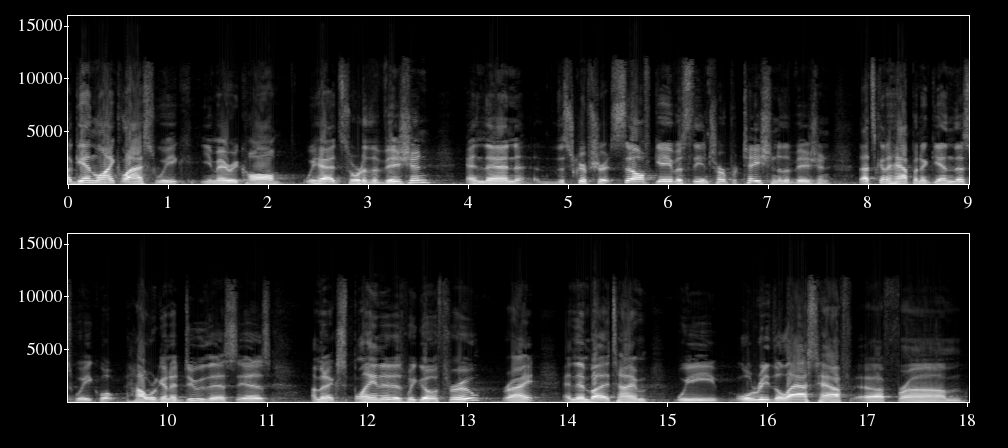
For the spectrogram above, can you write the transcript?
again, like last week, you may recall, we had sort of the vision and then the scripture itself gave us the interpretation of the vision. That's going to happen again this week. Well, how we're going to do this is I'm going to explain it as we go through, right? And then by the time we will read the last half uh, from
